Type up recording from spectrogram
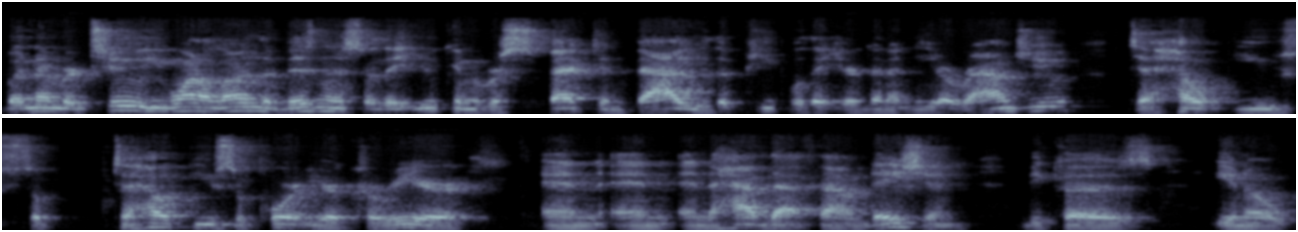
But number two, you want to learn the business so that you can respect and value the people that you're going to need around you to help you to help you support your career and and and have that foundation because you know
